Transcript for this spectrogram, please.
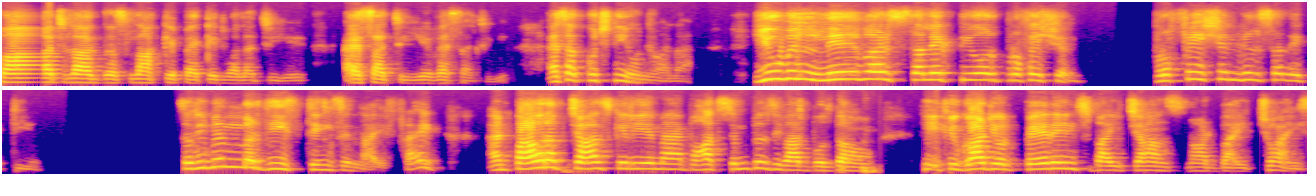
पाँच लाख, दस लाख के पैकेज वाला चाहिए, ऐसा चाहिए, वैसा चाहिए। ऐसा कुछ नहीं होने वाला। You will never select your profession profession will select you so remember these things in life right and power of chance के लिए मैं बहुत सिंपल सी बात बोलता हूँ if you got your parents by chance, not by choice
